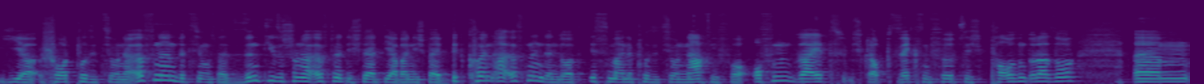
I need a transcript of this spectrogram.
hier Short-Positionen eröffnen, beziehungsweise sind diese schon eröffnet. Ich werde die aber nicht bei Bitcoin eröffnen, denn dort ist meine Position nach wie vor offen seit, ich glaube, 46.000 oder so. Ähm,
